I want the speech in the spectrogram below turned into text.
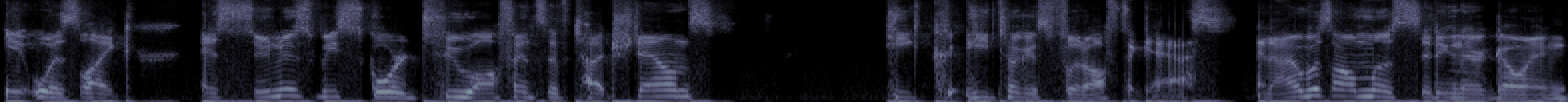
It was like as soon as we scored two offensive touchdowns, he he took his foot off the gas, and I was almost sitting there going,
